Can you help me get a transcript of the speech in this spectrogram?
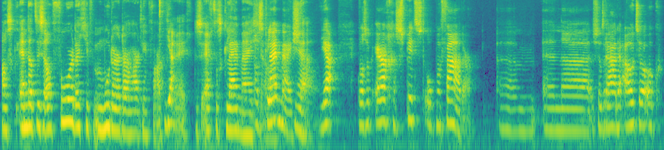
Als, en dat is al voordat je moeder daar hartinfarct Ja. kreeg. Dus echt als klein meisje. Als al. klein meisje Ja. al. Ja, ik was ook erg gespitst op mijn vader. Ehm, en eh, zodra de auto ook,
